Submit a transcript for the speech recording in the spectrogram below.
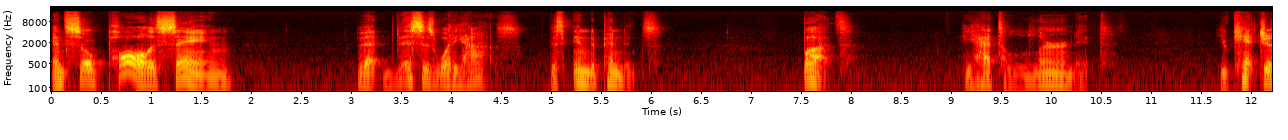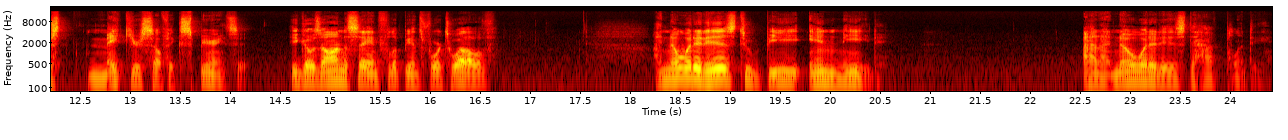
And so Paul is saying that this is what he has this independence. But he had to learn it. You can't just make yourself experience it. He goes on to say in Philippians 4:12, I know what it is to be in need. And I know what it is to have plenty.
